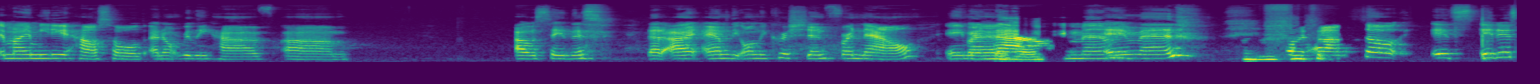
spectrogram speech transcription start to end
in my immediate household. I don't really have. Um, I would say this that I am the only Christian for now. For Amen. now, amen. Amen. But, um, so it's it is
